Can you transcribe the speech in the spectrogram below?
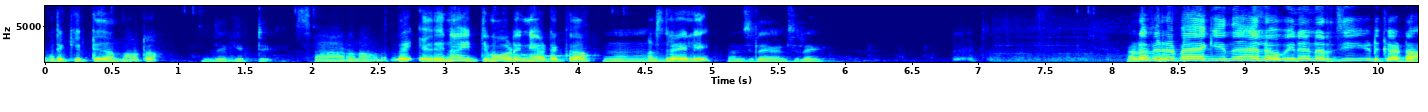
ഒരു കിറ്റ് തന്നോട്ടോ. ഇത് കിറ്റ്. സാധനം ഇത് ഇത് നൈറ്റ് മോഡ് തന്നെയാട്ടക്ക മനസ്സിലായില്ലേ? മനസ്സിലായി മനസ്സിലായി. എടാ ഇവരുടെ ബാഗിൽ നിന്ന് ഹലോവിൻ എനർജി എടുക്കാട്ടാ.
